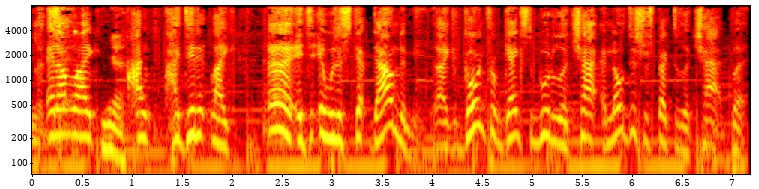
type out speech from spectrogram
Chat. And I'm like, Yeah. I, I didn't like, uh, it, it was a step down to me. Like going from Gangsta Boo to La Chat, and no disrespect to La Chat, but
